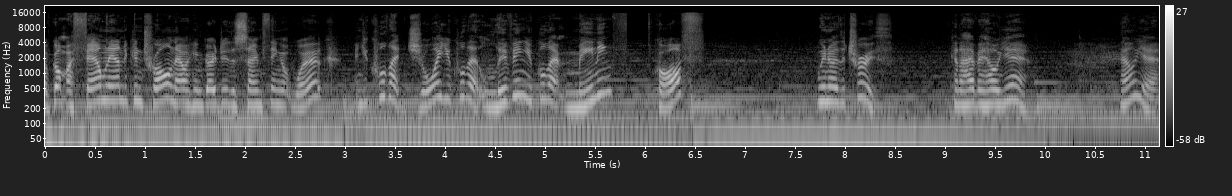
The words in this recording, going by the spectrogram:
I've got my family under control. Now I can go do the same thing at work. And you call that joy? You call that living? You call that meaning? F off. We know the truth. Can I have a hell yeah? Hell yeah.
